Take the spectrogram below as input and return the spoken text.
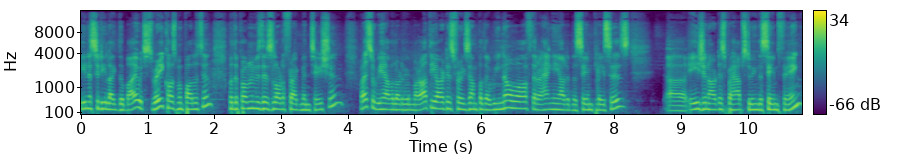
in a city like Dubai, which is very cosmopolitan. But the problem is there's a lot of fragmentation, right? So we have a lot of Emirati artists, for example, that we know of that are hanging out in the same places. Uh, Asian artists perhaps doing the same thing.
